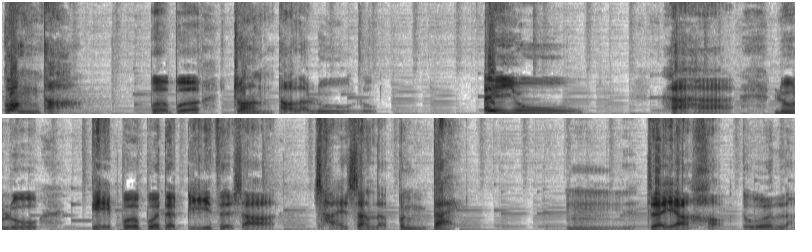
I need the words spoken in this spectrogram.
咣当！波波撞到了露露。哎呦，哈哈！露露给波波的鼻子上缠上了绷带。嗯，这样好多了。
